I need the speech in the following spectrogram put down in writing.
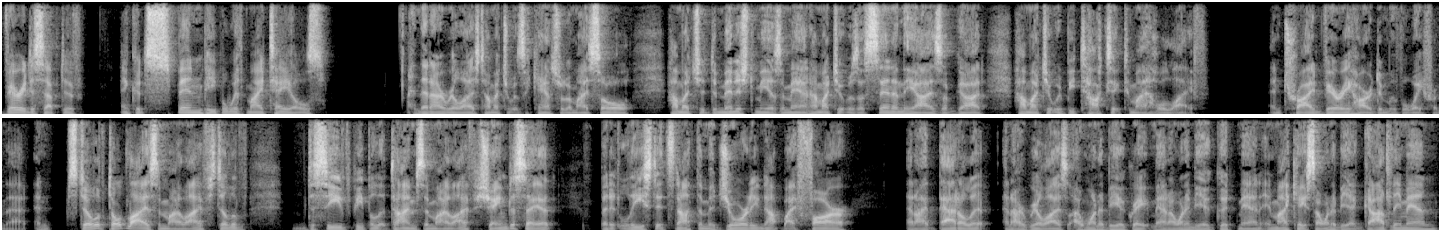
very deceptive, and could spin people with my tales and then I realized how much it was a cancer to my soul, how much it diminished me as a man, how much it was a sin in the eyes of God, how much it would be toxic to my whole life. And tried very hard to move away from that. And still have told lies in my life, still have deceived people at times in my life. Shame to say it, but at least it's not the majority, not by far. And I battle it and I realize I want to be a great man. I want to be a good man. In my case, I want to be a godly man.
